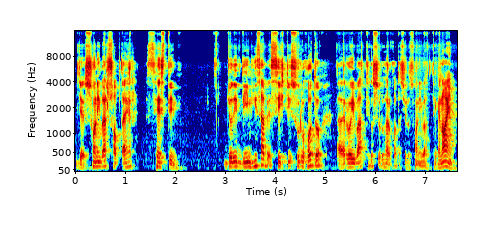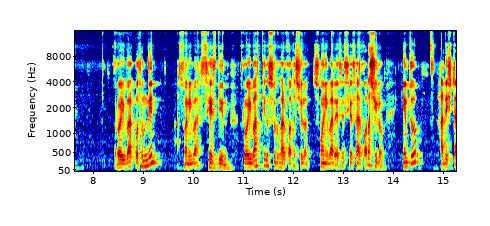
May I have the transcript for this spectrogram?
যে শনিবার সপ্তাহের শেষ দিন। যদি দিন হিসাবে সৃষ্টি শুরু হতো, তাহলে রবিবার থেকে শুরু হওয়ার কথা ছিল, শনিবার থেকে নয়। রবিবার প্রথম দিন শনিবার শেষ দিন। রবিবার থেকে শুরু হওয়ার কথা ছিল, শনিবার এসে শেষ হওয়ার কথা ছিল। কিন্তু হাদিসটা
